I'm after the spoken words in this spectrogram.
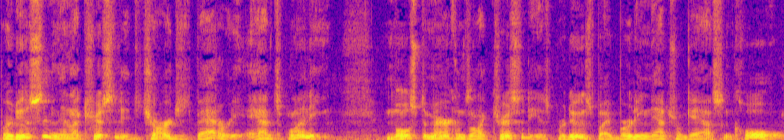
producing the electricity to charge its battery adds plenty. Most Americans' electricity is produced by burning natural gas and coal.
